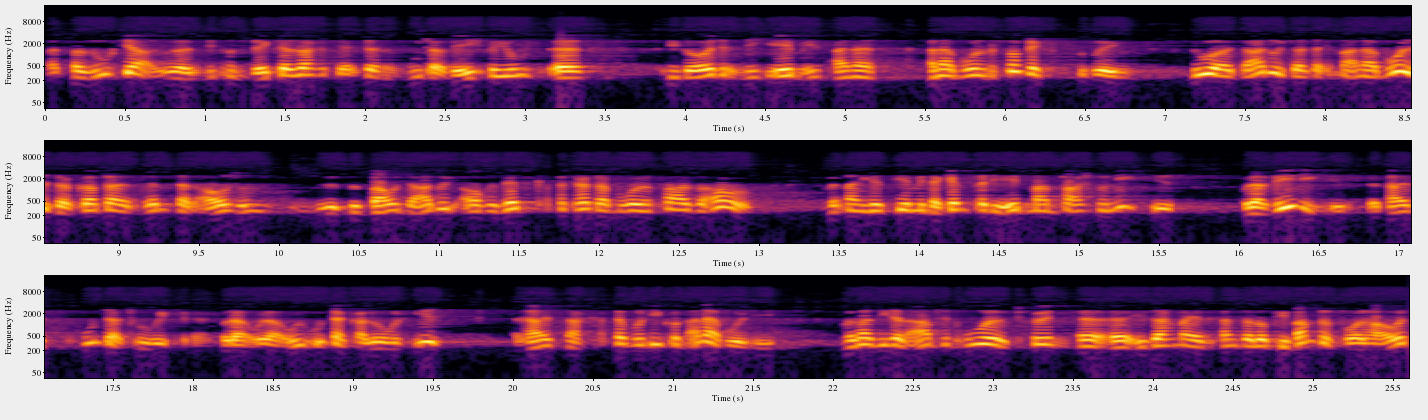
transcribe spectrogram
man versucht ja, also das ist uns Wecker Sache, der ist ja ein guter Weg für Jungs, äh, die Leute, sich eben in eine anabole Stoffwechsel zu bringen. Nur dadurch, dass er immer anabol ist, der Körper bremst dann aus und baut dadurch auch selbst Katabolenphase auf. Wenn man jetzt hier mit der Kämpferdiät mal ein paar Stunden nicht isst oder wenig isst, das heißt untertourig oder, oder unterkalorisch isst, das heißt nach Katabolie kommt Anabolie. wenn man sich dann abends in Ruhe schön, äh, äh, ich sag mal jetzt ganz salopp die Wampe vollhaut,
